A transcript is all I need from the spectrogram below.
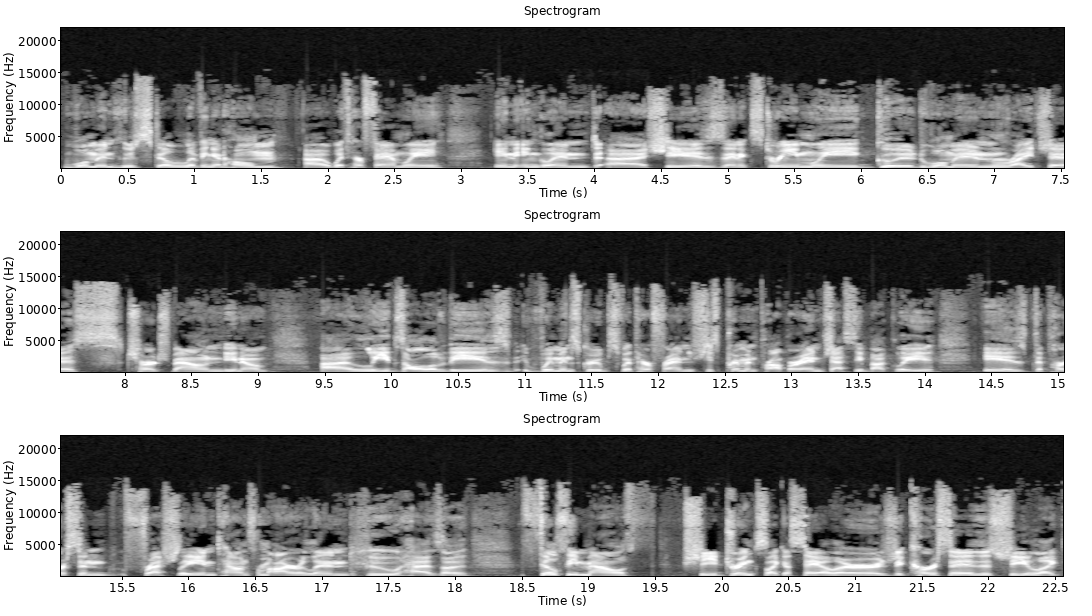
woman who's still living at home uh, with her family in England. Uh, she is an extremely good woman, righteous, church bound, you know, uh, leads all of these women's groups with her friends. She's prim and proper. And Jessie Buckley is the person freshly in town from Ireland who has a filthy mouth she drinks like a sailor. She curses. She like,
